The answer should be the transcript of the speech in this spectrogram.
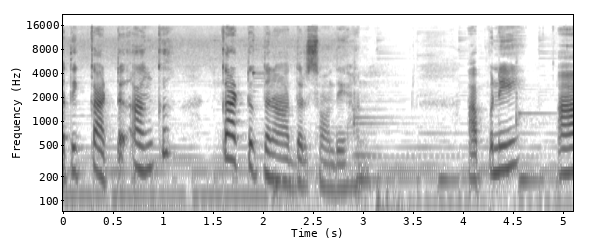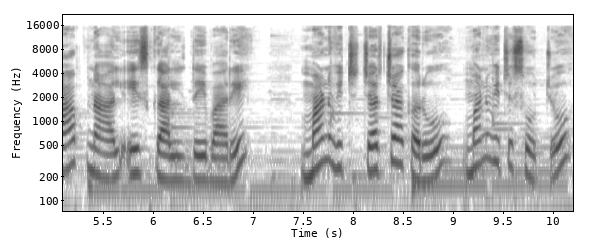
ਅਤੇ ਘੱਟ ਅੰਕ ਘੱਟ ਤਣਾਅ ਦਰਸਾਉਂਦੇ ਹਨ। ਆਪਣੇ ਆਪ ਨਾਲ ਇਸ ਗੱਲ ਦੇ ਬਾਰੇ ਮਨ ਵਿੱਚ ਚਰਚਾ ਕਰੋ, ਮਨ ਵਿੱਚ ਸੋਚੋ,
